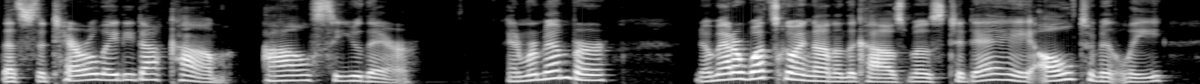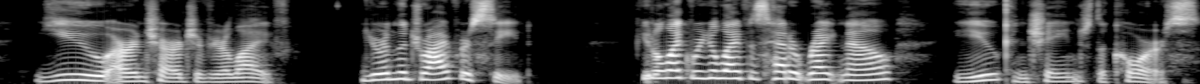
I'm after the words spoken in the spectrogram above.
that's thetarotlady.com. I'll see you there. And remember, no matter what's going on in the cosmos today, ultimately, you are in charge of your life. You're in the driver's seat. If you don't like where your life is headed right now, you can change the course.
